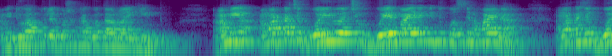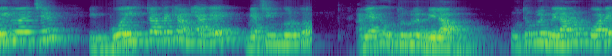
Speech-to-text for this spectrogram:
আমি দু হাত তুলে বসে থাকব তা নয় কিন্তু। আমি, আমার কাছে বই রয়েছে, বইয়ের বাইরে কিন্তু কোশ্চেন হয় না। আমার কাছে বই রয়েছে, এই বইটা থেকে আমি আগে ম্যাচিং করব, আমি আগে উত্তরগুলো মেলাবো। উত্তরগুলো মেলানোর পরে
